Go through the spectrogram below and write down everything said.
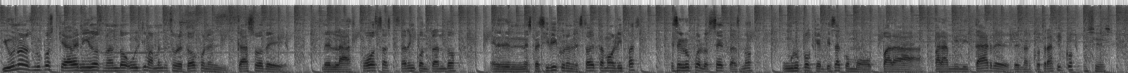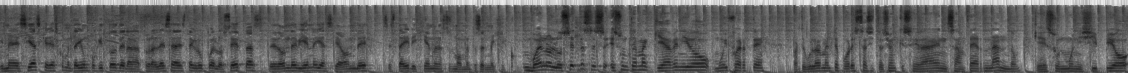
Y uno de los grupos que ha venido sonando últimamente, sobre todo con el caso de, de las cosas que están encontrando en, específico en el estado de Tamaulipas, es el grupo de los Zetas, ¿no? Un grupo que empieza como para paramilitar de, del narcotráfico. Así es. Y me decías, querías comentar un poquito de la naturaleza de este grupo de los Zetas, de dónde viene y hacia dónde se está dirigiendo en estos momentos en México. Bueno, los Zetas es, es un tema que ha venido muy fuerte, particularmente por esta situación que se da en San Fernando, que es un municipio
